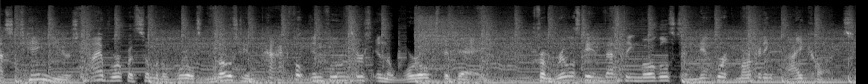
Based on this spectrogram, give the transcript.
Last 10 years, I've worked with some of the world's most impactful influencers in the world today, from real estate investing moguls to network marketing icons,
